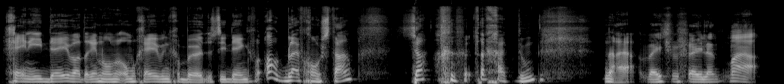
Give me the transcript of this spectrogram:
geen idee wat er in hun omgeving gebeurt. Dus die denken van, oh, ik blijf gewoon staan. Ja, dat ga ik doen. Nou ja, een beetje vervelend. Maar ja,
